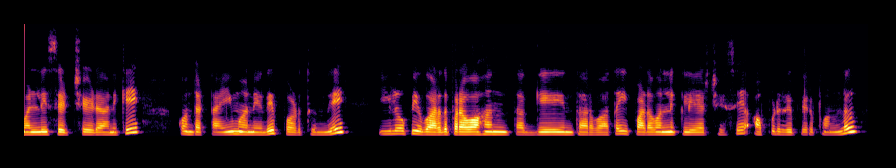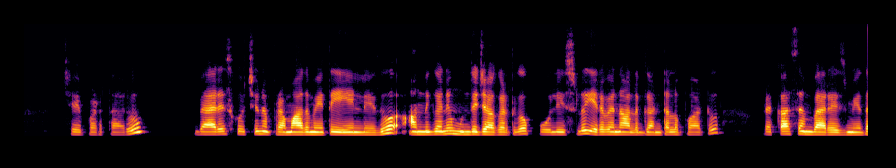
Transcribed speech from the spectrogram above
మళ్ళీ సెట్ చేయడానికి కొంత టైం అనేది పడుతుంది. ఈలోపు ఈ వరద ప్రవాహం తగ్గిన తర్వాత ఈ పడవల్ని క్లియర్ చేసి అప్పుడు రిపేర్ పనులు చేపడతారు. బ్యారేజ్కి వచ్చిన ప్రమాదం అయితే ఏం లేదు. అందుకనే ముందు జాగ్రత్తగా పోలీసులు ఇరవై నాలుగు గంటల పాటు ప్రకాశం బ్యారేజ్ మీద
